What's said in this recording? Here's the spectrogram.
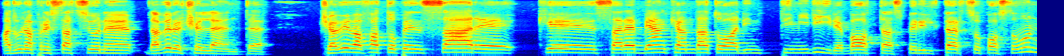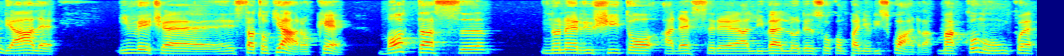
ad una prestazione davvero eccellente. Ci aveva fatto pensare che sarebbe anche andato ad intimidire Bottas per il terzo posto mondiale. Invece è stato chiaro che Bottas non è riuscito ad essere a livello del suo compagno di squadra, ma comunque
